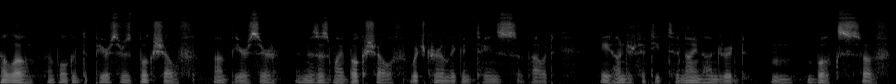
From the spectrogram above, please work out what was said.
Hello, and welcome to Piercer's Bookshelf. I'm Piercer, and this is my bookshelf, which currently contains about 850 to 900 mm, books of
